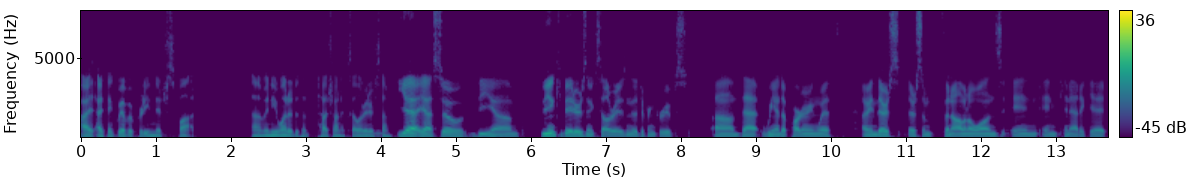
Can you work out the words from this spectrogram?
I, I think we have a pretty niche spot. Um, and you wanted to t- touch on accelerators, Tom? Yeah, yeah. So the um, the incubators and accelerators and the different groups um, that we end up partnering with. I mean, there's there's some phenomenal ones in in Connecticut,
